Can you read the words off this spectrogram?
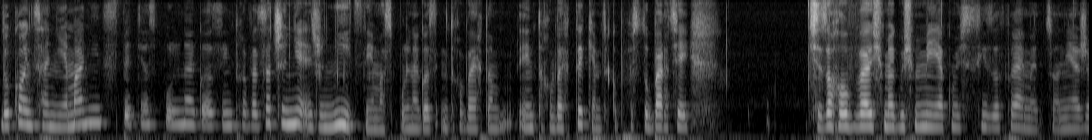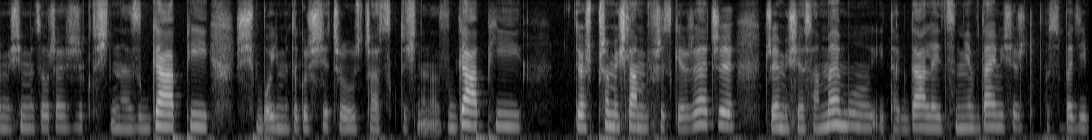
do końca nie ma nic zbytnio wspólnego z introwertem. Znaczy nie, że nic nie ma wspólnego z introwertem, introwertykiem, tylko po prostu bardziej się zachowywaliśmy, jakbyśmy mieli jakąś schizofrenię, co nie? Że myślimy cały czas, że ktoś na nas gapi, że się boimy tego, że się cały czas ktoś na nas gapi. Też przemyślamy wszystkie rzeczy, czujemy się samemu i tak dalej, co nie? Wydaje mi się, że to po prostu bardziej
